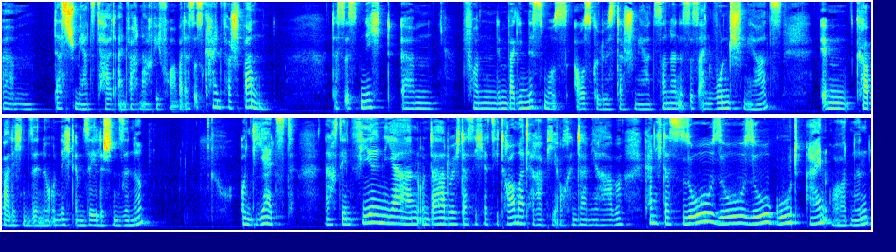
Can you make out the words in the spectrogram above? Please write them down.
ähm, das schmerzt halt einfach nach wie vor. Aber das ist kein Verspannen. Das ist nicht ähm, von dem Vaginismus ausgelöster Schmerz, sondern es ist ein Wunschschmerz im körperlichen Sinne und nicht im seelischen Sinne. Und jetzt nach den vielen Jahren und dadurch, dass ich jetzt die Traumatherapie auch hinter mir habe, kann ich das so, so, so gut einordnen,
